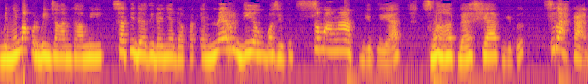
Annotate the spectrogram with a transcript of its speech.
menyimak perbincangan kami, setidak-tidaknya dapat energi yang positif, semangat gitu ya, semangat dahsyat gitu, silahkan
